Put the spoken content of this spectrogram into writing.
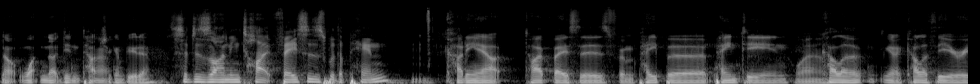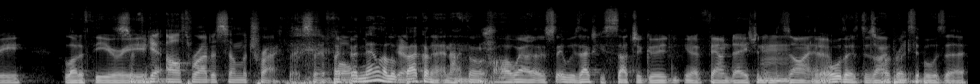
Not what, not didn't touch a computer. so designing typefaces with a pen. Cutting out typefaces from paper, painting, Wow. color, you know, color theory, a lot of theory. So if you get arthritis on the track, that's their But, fault. but now I look Yeah. back on it and I mm. thought, oh wow, it was, it was actually such a good you know foundation in mm. design. And all those design Totally. principles are.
